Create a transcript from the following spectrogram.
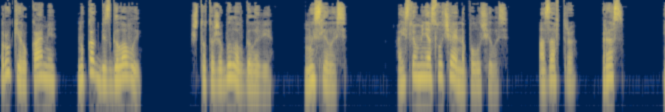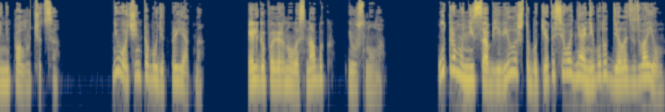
Руки руками, ну как без головы? Что-то же было в голове, мыслилось. А если у меня случайно получилось? А завтра раз — и не получится. Не очень-то будет приятно. Эльга повернулась на бок и уснула. Утром Униса объявила, что букеты сегодня они будут делать вдвоем.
